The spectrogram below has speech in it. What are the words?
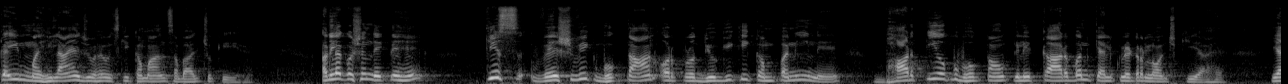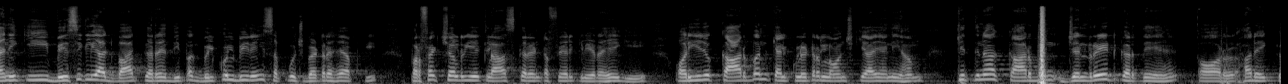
कई महिलाएँ जो है उसकी कमान संभाल चुकी हैं। अगला क्वेश्चन देखते हैं, किस वैश्विक भुगतान और प्रौद्योगिकी कंपनी ने भारतीय उपभोक्ताओं के लिए कार्बन कैलकुलेटर लॉन्च किया है? यानी कि बेसिकली आज बात कर रहे हैं दीपक, बिल्कुल भी नहीं, सब कुछ बेटर है आपकी। परफेक्ट चल रही है क्लास करंट अफेयर के लिए रहेगी। और ये जो कार्बन कैलकुलेटर लॉन्च किया है, यानी हम कितना कार्बन जनरेट करते हैं और हर एक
